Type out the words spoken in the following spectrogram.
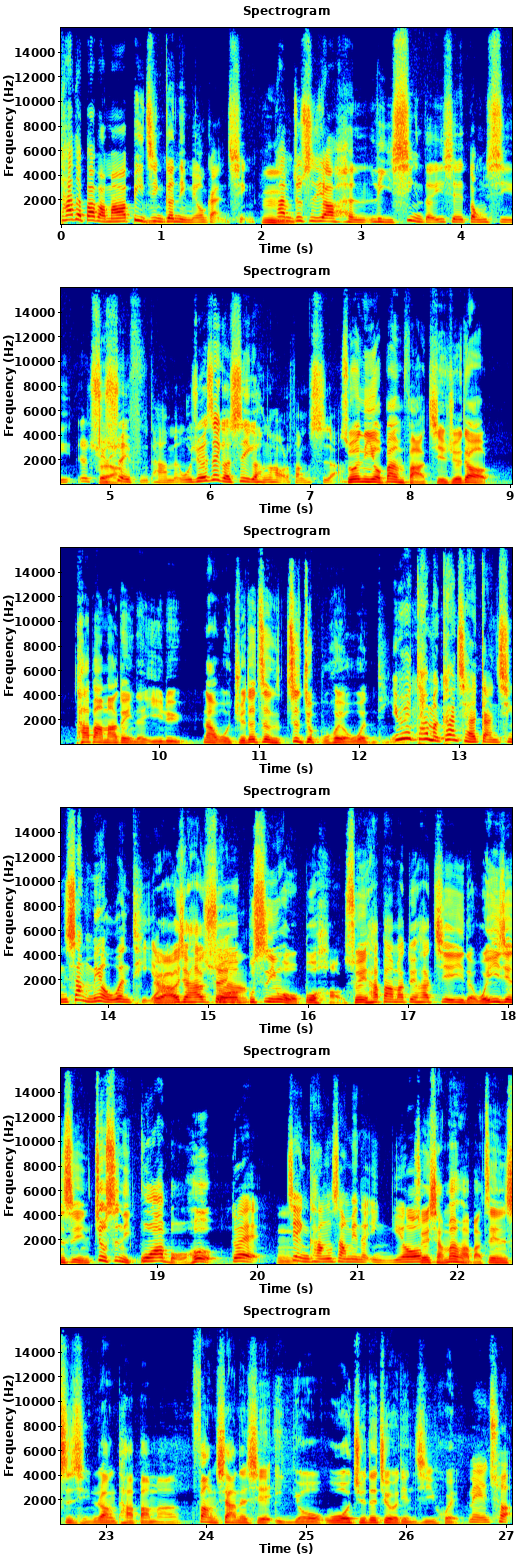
他的爸爸妈妈毕竟跟你没有感情，嗯、他们就是要很理性的一些东西去说服他们。啊、我觉得这个是一个很好的方式啊。所以你有办法解决掉他爸妈对你的疑虑，那我觉得这这就不会有问题。因为他们看起来感情上没有问题啊。对啊，而且他说不是因为我不好，啊、所以他爸妈对他介意的唯一一件事情就是你瓜不好。对，嗯、健康上面的隐忧。所以想办法把这件事情让他爸妈放下那些隐忧，我觉得就有点机会。没错。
